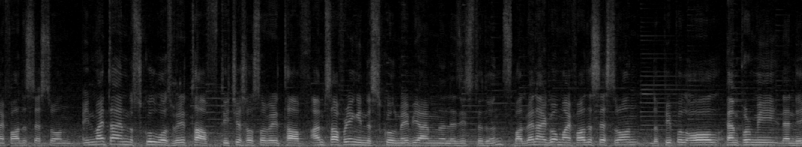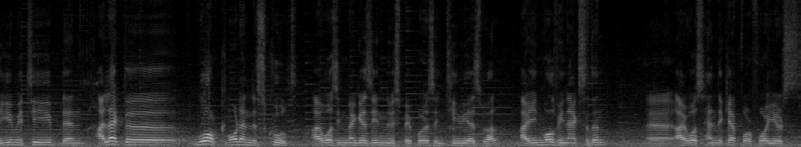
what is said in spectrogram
my father's restaurant. In my time, the school was very tough. Teachers also very tough. I'm suffering in the school. Maybe I'm a lazy student. But when I go my father's restaurant, the people all pamper me. Then they give me tip. Then I like the work more than the school. I was in magazine, newspapers, and TV as well. I involved in accident. Uh, I was handicapped for four years.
